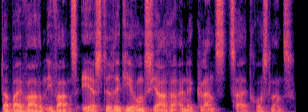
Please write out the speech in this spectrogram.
Dabei waren Iwans erste Regierungsjahre eine Glanzzeit Russlands.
